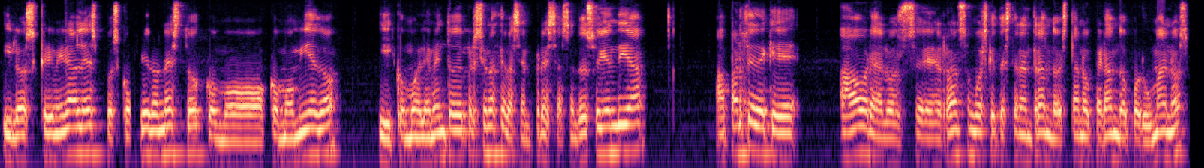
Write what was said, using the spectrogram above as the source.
y los criminales pues cogieron esto como, como miedo y como elemento de presión hacia las empresas. Entonces hoy en día, aparte de que ahora los eh, ransomware que te están entrando están operando por humanos.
